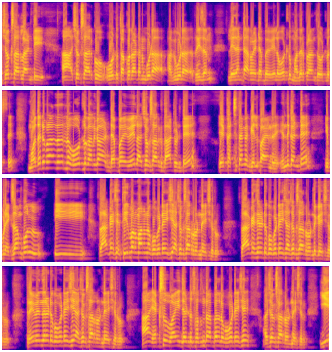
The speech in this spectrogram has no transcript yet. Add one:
అశోక్ సార్ లాంటి అశోక్ సార్కు ఓటు తక్కువ రావడం కూడా అవి కూడా రీజన్. లేదంటే అరవై డెబ్బై వేల ఓట్లు మొదటి ప్రాంత ఓట్లు వస్తే. మొదటి ప్రాంతంలో ఓట్లు కనుక డెబ్బై వేలు అశోక్ సార్కి దాటి ఉంటే ఏ ఖచ్చితంగా గెలిపాయనది ఎందుకంటే ఇప్పుడు ఎగ్జాంపుల్ ఈ రాకేష్ తీర్మానం ఒకటేసి అశోక్ సార్ రెండు వేసారు రాకేష్ రెడ్డికి ఒకటేసి అశోక్ సార్ రెండు వేసారు ప్రేమేందర్ రెడ్డికి ఒకటేసి అశోక్ సార్ రెండు వేసారు ఆ ఎక్స్ వై జడ్ స్వతంత్ర అభ్యర్థులకు ఒకటేసి అశోక్ సార్ రెండు వేసారు ఏ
